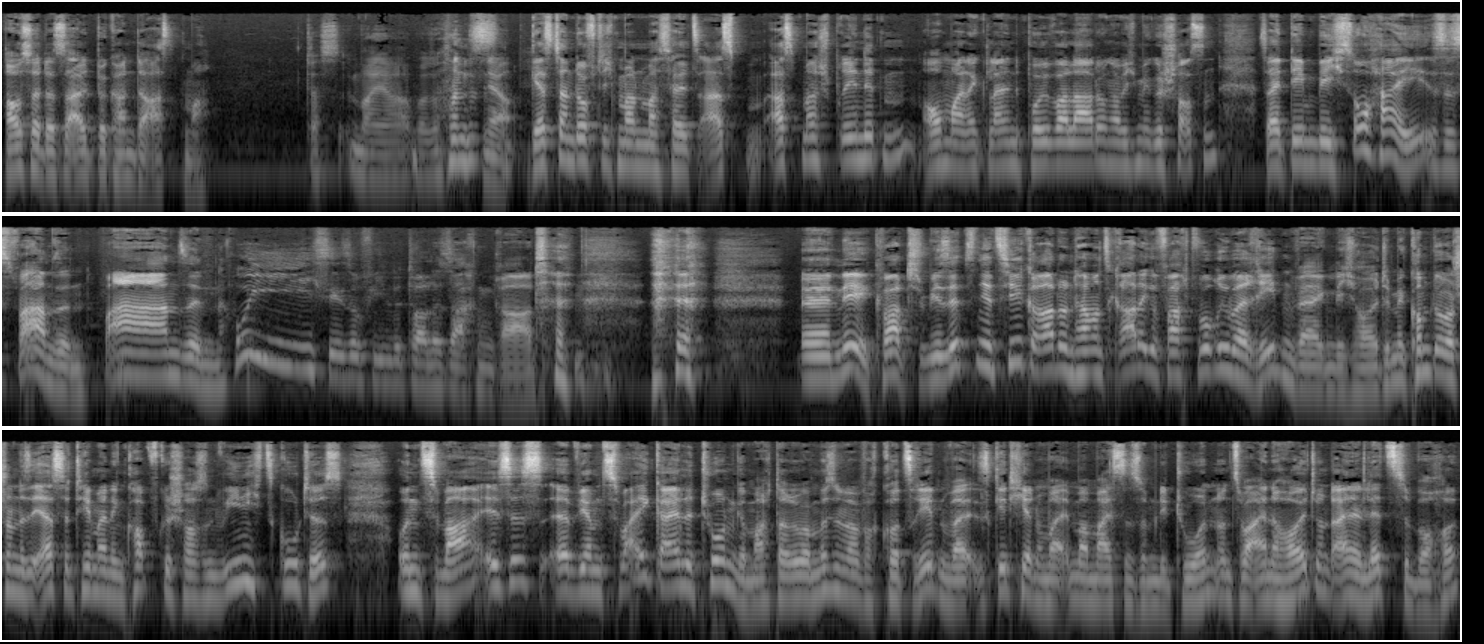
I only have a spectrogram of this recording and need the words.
Außer das altbekannte Asthma. Das immer ja, aber sonst. Ja. Gestern durfte ich mal Marcells Asth Asthma-Spray nippen. Auch mal eine kleine Pulverladung habe ich mir geschossen. Seitdem bin ich so high, es ist Wahnsinn. Wahnsinn. Hui, ich sehe so viele tolle Sachen gerade. Äh, nee, Quatsch. Wir sitzen jetzt hier gerade und haben uns gerade gefragt, worüber reden wir eigentlich heute? Mir kommt aber schon das erste Thema in den Kopf geschossen, wie nichts Gutes. Und zwar ist es, äh, wir haben zwei geile Touren gemacht, darüber müssen wir einfach kurz reden, weil es geht hier nochmal immer meistens um die Touren. Und zwar eine heute und eine letzte Woche.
